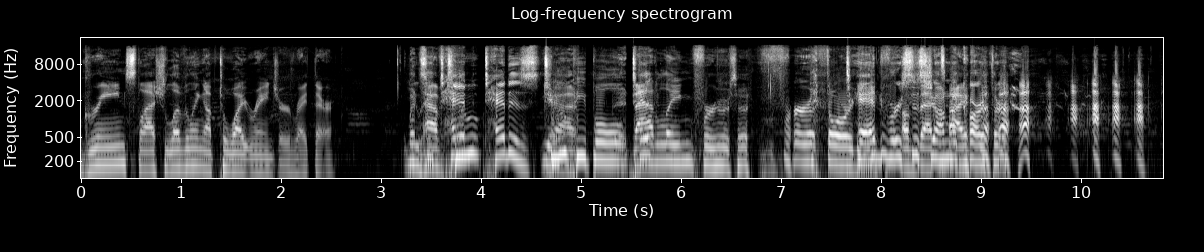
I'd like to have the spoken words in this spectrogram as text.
green slash leveling up to White Ranger right there. But you see, have Ted, two Ted is two yeah, people Ted- battling for for authority. Ted versus John type. MacArthur.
